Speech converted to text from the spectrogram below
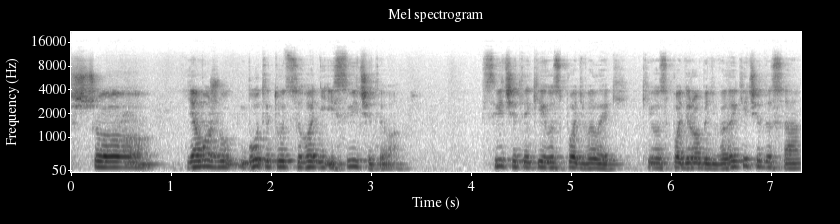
що я можу бути тут сьогодні і свідчити вам. Свідчити, який Господь великий, який Господь робить великі чудеса,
